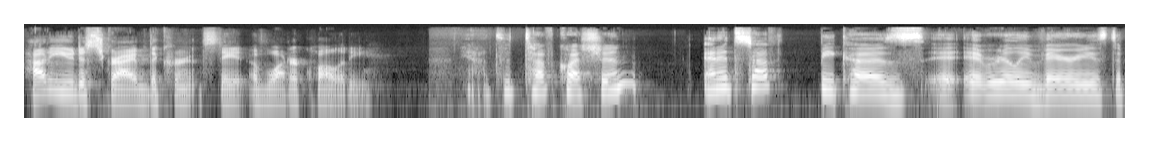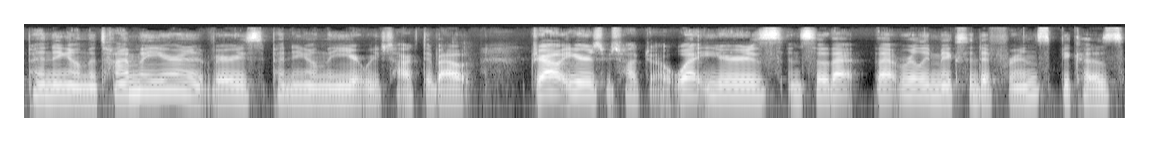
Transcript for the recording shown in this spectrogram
how do you describe the current state of water quality? Yeah, it's a tough question. And it's tough because it, it really varies depending on the time of year and it varies depending on the year. We've talked about drought years, we talked about wet years, and so that, that really makes a difference because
